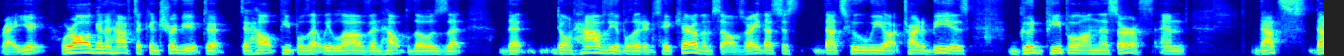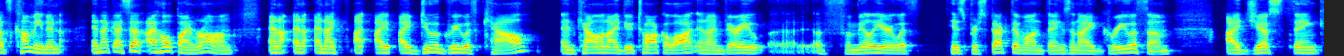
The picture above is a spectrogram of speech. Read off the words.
right? You we're all going to have to contribute to to help people that we love and help those that that don't have the ability to take care of themselves right? That's just that's who we are, try to be is good people on this earth and that's that's coming and and like i said i hope i'm wrong and and, and I, I i do agree with cal and cal and i do talk a lot and i'm very uh, familiar with his perspective on things and i agree with him. I just think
